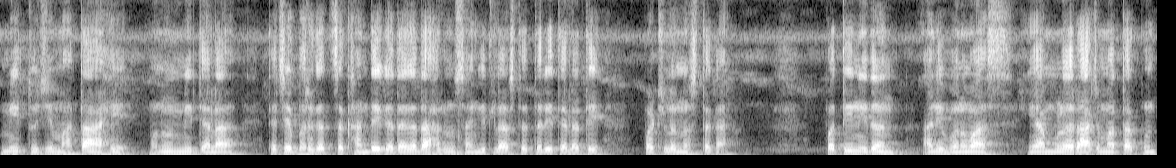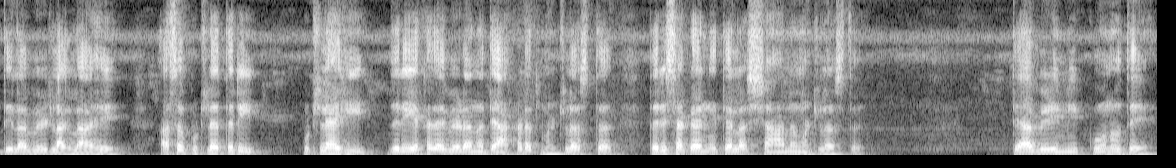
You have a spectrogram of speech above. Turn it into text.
मी तुझी माता आहे म्हणून मी त्याला त्याचे भरगच्च खांदे गदागदा हलवून सांगितलं असतं तरी त्याला ते पटलं नसतं का? पतिनिधन आणि वनवास यामुळं राजमाता कुंतीला वेळ लागला आहे. असं कुठल्या तरी कुठल्याही जरी एखाद्या वेळानं त्या आखाड्यात म्हटलं असतं तरी सगळ्यांनी त्याला शहाणं म्हटलं असतं. त्यावेळी मी कोण होते?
